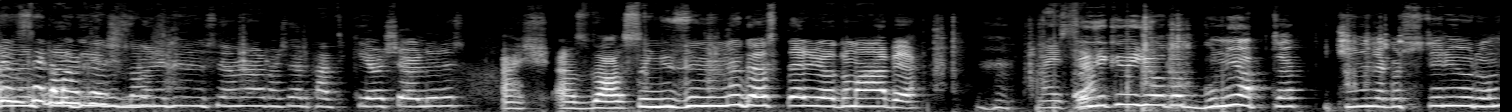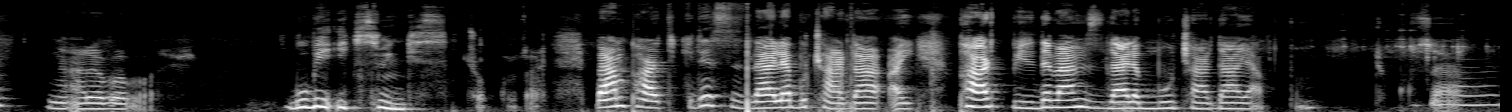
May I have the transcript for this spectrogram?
Herkese selam arkadaşlar. Hepinize selamlar arkadaşlar. Parti Kiyav şöyleriz. Ay az dahasın yüzünü gösteriyordum abi. Neyse. Önceki videoda bunu yaptık. İçini de gösteriyorum. Yine araba var. Bu bir X-Wings. Çok güzel. Ben part 2'de sizlerle bu çardağı ay part 1'de ben sizlerle bu çardağı yaptım. Çok güzel.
